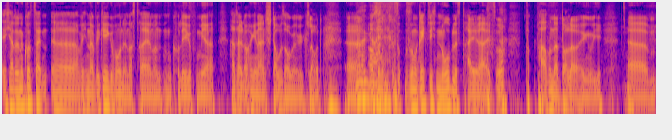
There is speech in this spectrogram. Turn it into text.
ich hatte eine kurze Zeit, äh, habe ich in einer WG gewohnt in Australien und ein Kollege von mir hat halt original einen Staubsauger geklaut. Äh, auch so ein, so, so ein richtig nobles Teil halt, so p- paar hundert Dollar irgendwie. Ähm,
